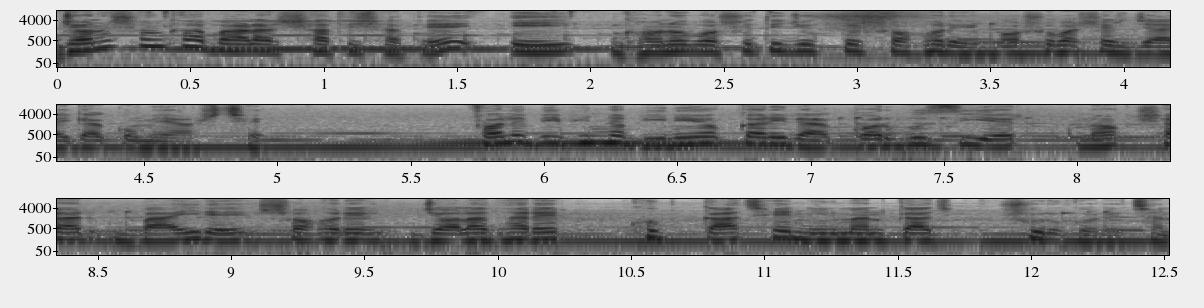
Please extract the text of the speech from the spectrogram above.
জনসংখ্যা বাড়ার সাথে সাথে এই ঘনবসতিযুক্ত শহরে বসবাসের জায়গা কমে আসছে। ফলে বিভিন্ন বিনিয়োগকারীরা করবুজিয়ের নকশার বাইরে শহরের জলাধারের খুব কাছে নির্মাণ কাজ শুরু করেছেন।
